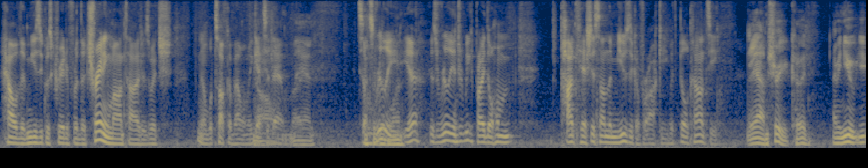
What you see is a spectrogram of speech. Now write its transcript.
how the music was created for the training montages, which, you know, we'll talk about when we get to them. Man, some that's a really, yeah, it's really interesting. We could probably do a whole podcast just on the music of Rocky with Bill Conti. yeah, I'm sure you could. I mean, you you,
